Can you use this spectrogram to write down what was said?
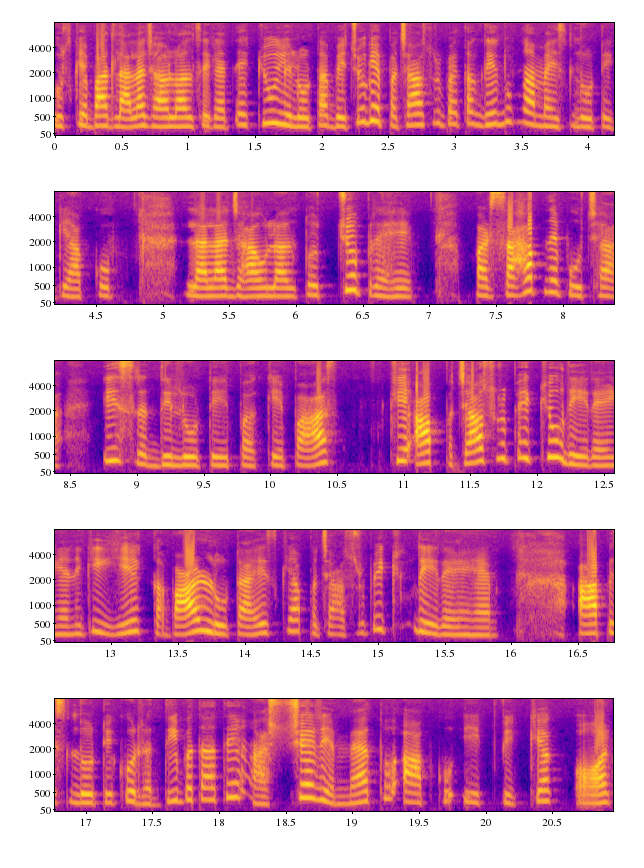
उसके बाद लाला झाऊलाल से कहते हैं, क्यों ये लोटा बेचोगे? पचास रुपए तक दे दूँगा मैं इस लोटे के आपको। लाला झाऊलाल तो चुप रहे, पर साहब ने पूछा, इस रद्दी लोटे पर के पास कि आप पचास रुपये क्यों दे रहे हैं? यानी कि ये कबाड़ लोटा है, इसके आप पचास रुपये क्यों दे रहे हैं? आप इस लोटे को रद्दी बताते हैं? आश्चर्य! मैं तो आपको एक विज्ञक और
